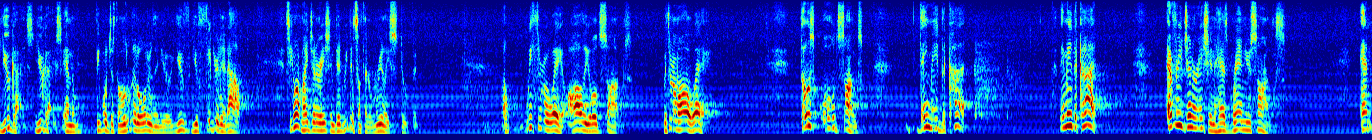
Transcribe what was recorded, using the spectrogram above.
you guys, you guys, and the people just a little bit older than you, you've, you've figured it out. So you know what my generation did? We did something really stupid. Uh, we threw away all the old songs. We threw them all away. Those old songs, they made the cut. They made the cut. Every generation has brand new songs. And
